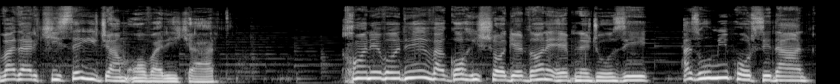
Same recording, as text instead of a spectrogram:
و در کیسه ای جمع آوری کرد. خانواده و گاهی شاگردان ابن جوزی از او میپرسیدند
